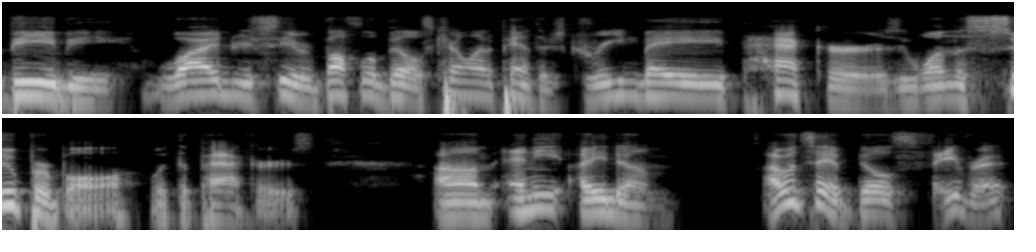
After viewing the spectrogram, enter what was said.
Beebe, wide receiver, Buffalo Bills, Carolina Panthers, Green Bay Packers. He won the Super Bowl with the Packers. Um, any item, I would say a Bills favorite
